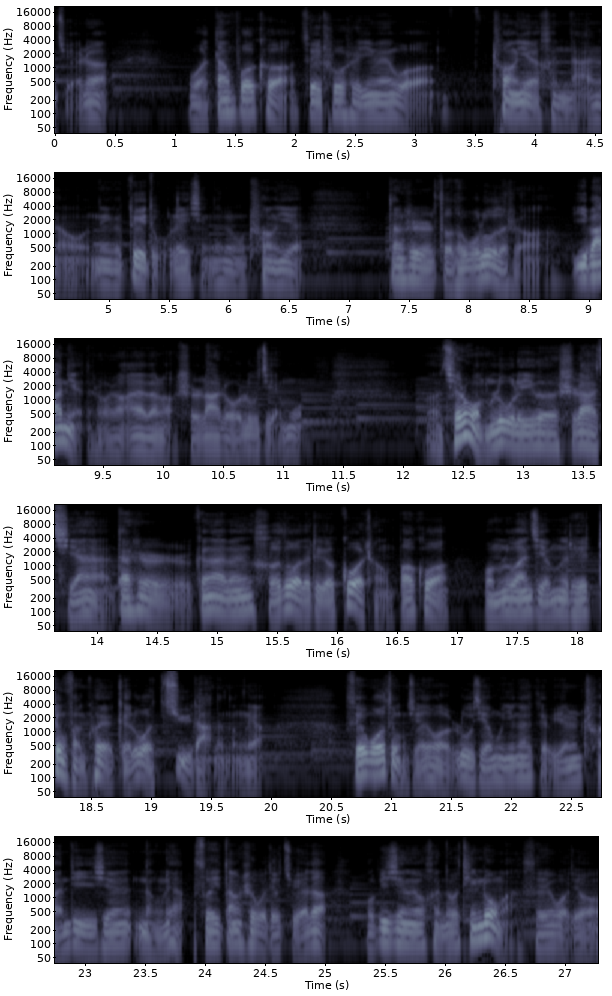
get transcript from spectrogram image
觉着，我当播客最初是因为我创业很难，然后那个对赌类型的那种创业，当时走投无路的时候，一八年的时候，让艾文老师拉着我录节目，呃，其实我们录了一个十大奇案，但是跟艾文合作的这个过程，包括我们录完节目的这些正反馈，给了我巨大的能量。所以我总觉得我录节目应该给别人传递一些能量，所以当时我就觉得，我毕竟有很多听众嘛，所以我就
